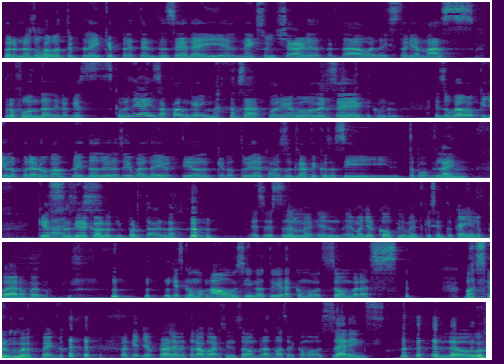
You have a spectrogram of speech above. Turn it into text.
pero no es un juego triple que pretende ser ahí el next Uncharted, ¿verdad? O la historia más profunda, sino que es, como, ya, es un fun game. o sea, podría el juego verse... es un juego que yo lo podría jugar en Play 2 y hubiera sido igual de divertido, aunque no tuviera como esos gráficos así top of the line, que es al fin y al cabo lo que importa, ¿verdad? ese, es el, el, mayor compliment que siento que alguien le puede dar a un juego. que es como, aún si no tuviera como sombras va a ser un buen juego. Porque yo probablemente lo voy a jugar sin sombras. Va a ser como settings low.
